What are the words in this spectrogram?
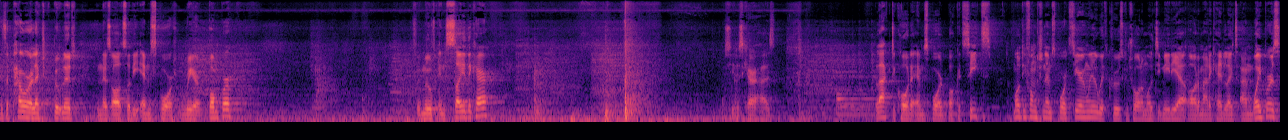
There's a power electric boot lid, and there's also the M Sport rear bumper. If we move inside the car, see this car has black Dakota M Sport bucket seats, multifunction M Sport steering wheel with cruise control and multimedia, automatic headlights and wipers.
